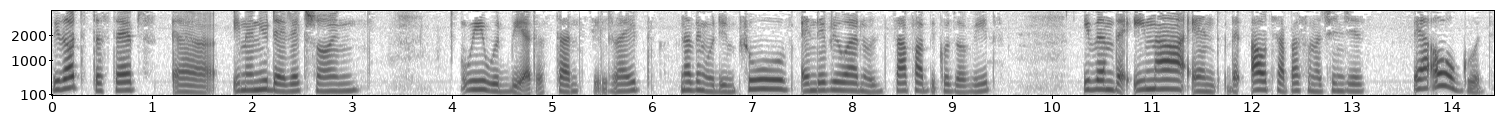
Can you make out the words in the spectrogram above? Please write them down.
Without the steps uh, in a new direction, we would be at a standstill, right? Nothing would improve and everyone would suffer because of it. Even the inner and the outer personal changes, they are all good.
